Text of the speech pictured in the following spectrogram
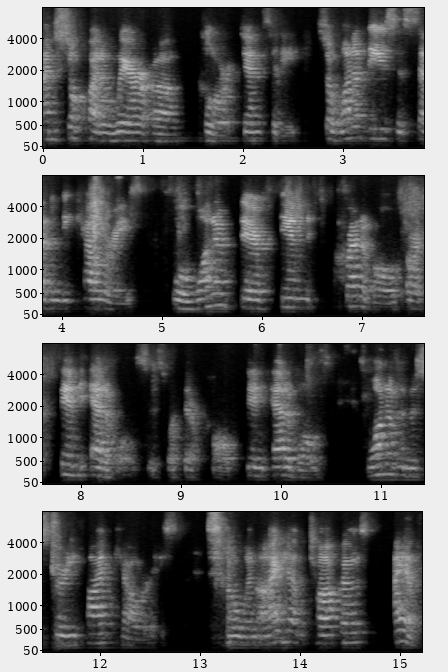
I'm still quite aware of caloric density. So one of these is 70 calories. Well, one of their thin credibles or thin edibles is what they're called, thin edibles. One of them is 35 calories. So when I have tacos, I have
